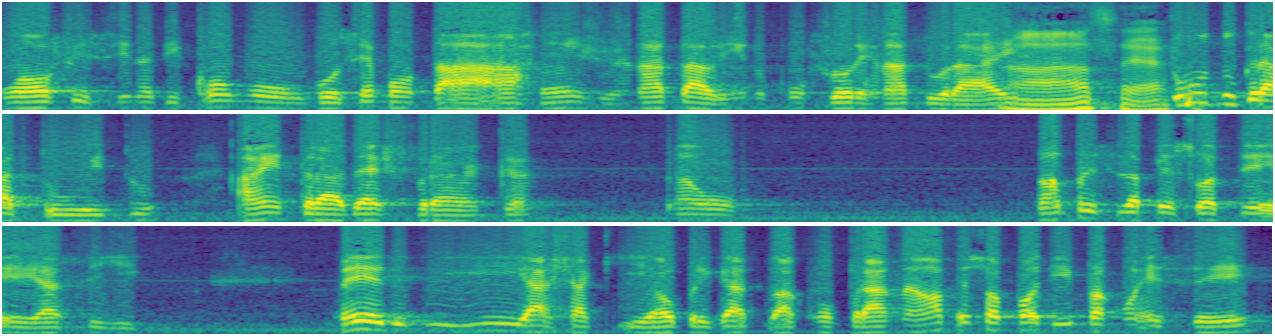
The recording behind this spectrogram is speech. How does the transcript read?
uma oficina de como você montar arranjos natalinos com flores naturais Ah, certo. tudo gratuito, a entrada é franca, não, não precisa a pessoa ter assim medo de ir, achar que é obrigado a comprar. Não, a pessoa pode ir para conhecer,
